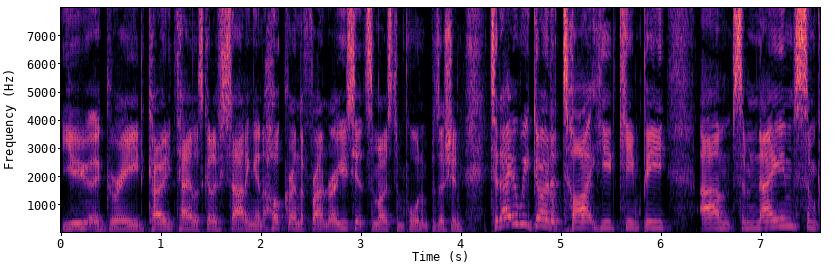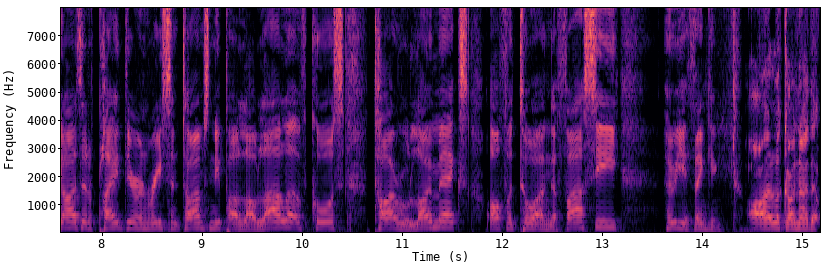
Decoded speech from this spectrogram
You agreed. Codie Taylor's got to be starting at hooker in the front row. You said it's the most important position. Today we go to tight head Kempy. Um, some names, some guys that have played there in recent times. Nepo Laulala, of course. Tyrel Lomax. Ofa Tu'ungafasi. Who are you thinking? Oh, look, I know that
